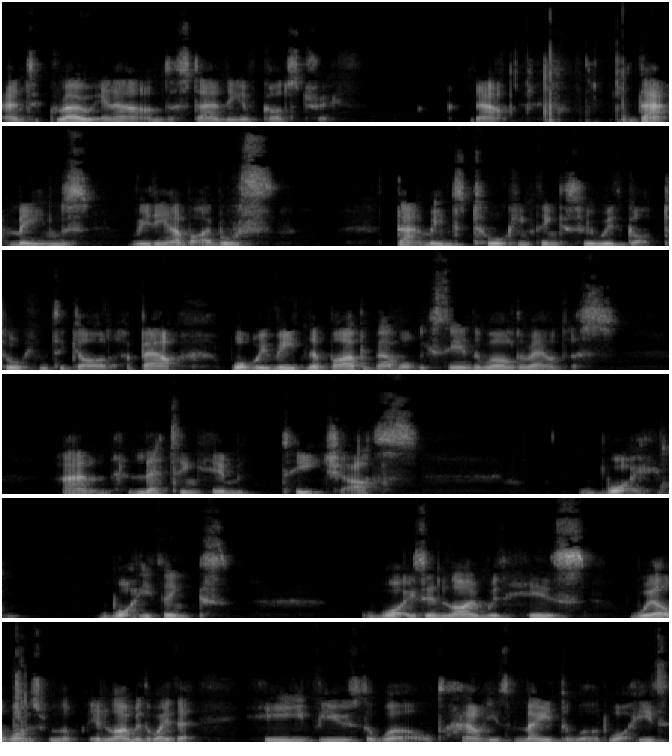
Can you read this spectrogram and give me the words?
and to grow in our understanding of God's truth. Now, that means reading our Bibles. That means talking things through with God, talking to God about what we read in the Bible, about what we see in the world around us, and letting Him teach us what what He thinks, what is in line with His will, what's in line with the way that He views the world, how He's made the world, what He's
